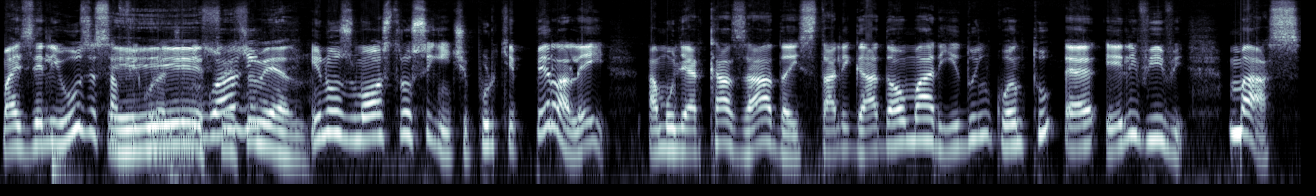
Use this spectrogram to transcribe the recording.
mas ele usa essa figura de Isso, linguagem isso mesmo. e nos mostra o seguinte: porque pela lei a mulher casada está ligada ao marido enquanto é, ele vive, mas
